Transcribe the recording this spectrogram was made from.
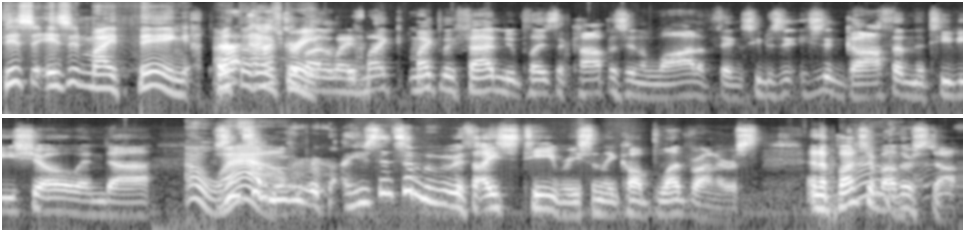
this isn't my thing. I That thought that was actor, great. by the way, Mike Mike McFadden, who plays the cop, is in a lot of things. He was he's in Gotham, the TV show, and uh, oh he's in some wow, movie with he was in some movie with Ice T recently called Blood Runners, and a bunch of Oh. other stuff.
